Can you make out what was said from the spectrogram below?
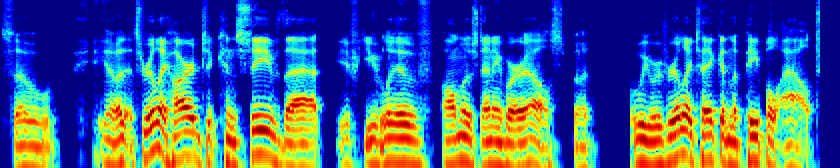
So, you know, it's really hard to conceive that if you live almost anywhere else, but we've really taken the people out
